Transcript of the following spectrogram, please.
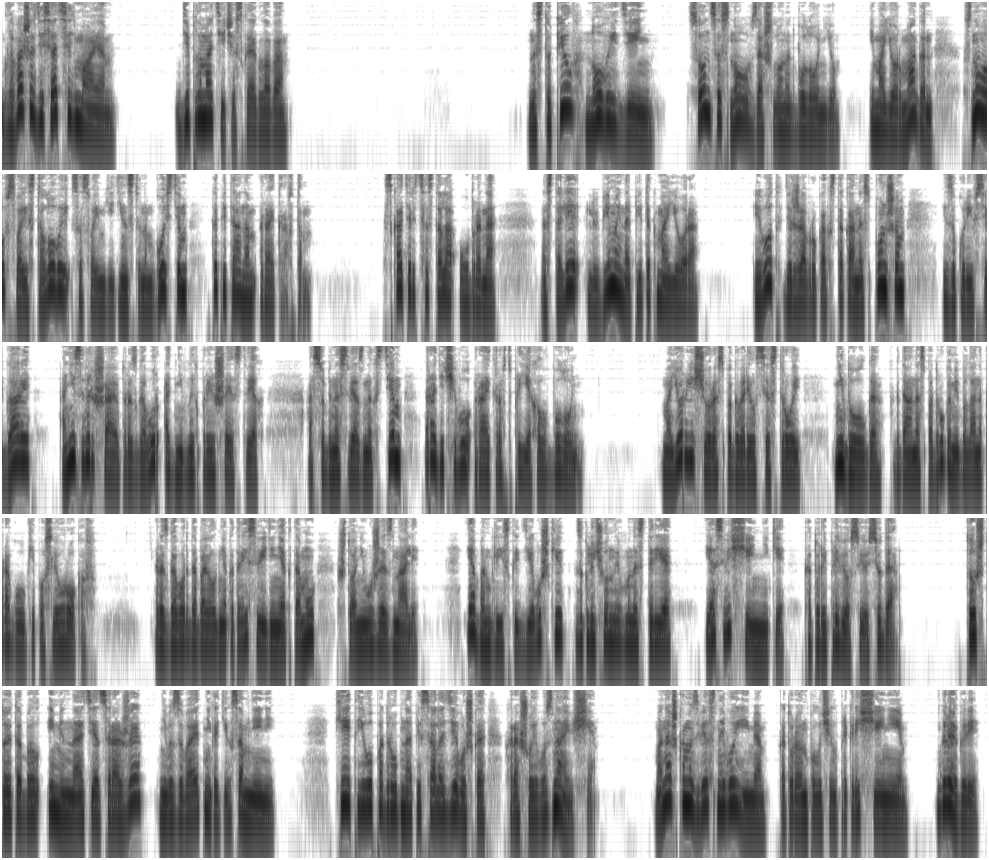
Глава 67. Дипломатическая глава. Наступил новый день. Солнце снова взошло над Булонью, и майор Маган снова в своей столовой со своим единственным гостем, капитаном Райкрафтом. Скатерть со стола убрана. На столе любимый напиток майора. И вот, держа в руках стаканы с пуншем и закурив сигары, они завершают разговор о дневных происшествиях, особенно связанных с тем, ради чего Райкрафт приехал в Булонь. Майор еще раз поговорил с сестрой, недолго, когда она с подругами была на прогулке после уроков. Разговор добавил некоторые сведения к тому, что они уже знали, и об английской девушке, заключенной в монастыре, и о священнике, который привез ее сюда. То, что это был именно отец Роже, не вызывает никаких сомнений. Кейт его подробно описала девушка, хорошо его знающая. Монашкам известно его имя, которое он получил при крещении — Грегори.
